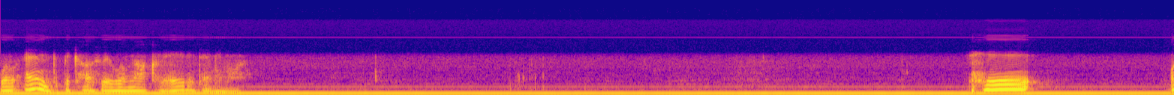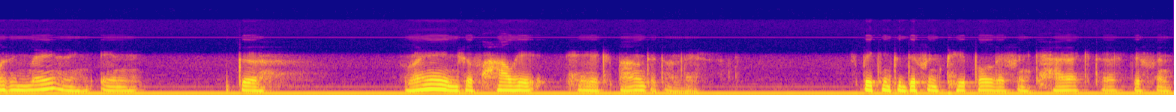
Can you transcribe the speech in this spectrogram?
will end because we will not create it anymore. He was amazing in the range of how he, he expounded on this speaking to different people, different characters, different.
